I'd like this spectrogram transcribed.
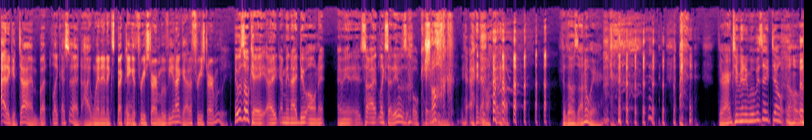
I had a good time. But like I said, I went in expecting a three star movie, and I got a three star movie. It was okay. I, I mean, I do own it. I mean, it's I, like I said, it was okay. Shock. Yeah, I know. I know. For those unaware, there aren't too many movies I don't own,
